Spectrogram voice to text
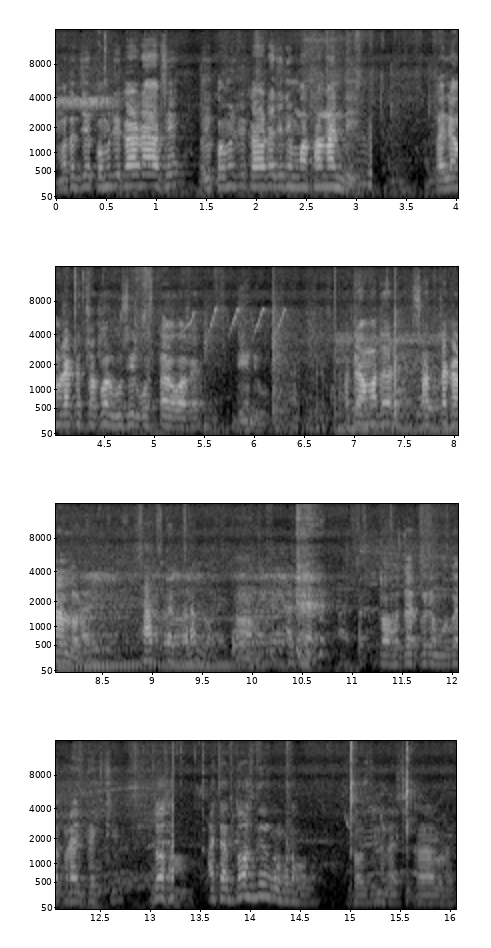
আমাদের যে কমিটির কার্ডটা আছে ওই কমিটির কার্ডটা যদি মাথা না দেয় তাহলে আমরা একটা চকর ভুসির বস্তা ওকে দিয়ে দেবো তাতে আমাদের সাতটা কার্ডের লড়াই। সাতটা কাড়া লড়াই? হ্যাঁ। আচ্ছা আচ্ছা দশ হাজার করে মুরগা প্রাইস দেখছি। দশ আচ্ছা দশ দিনের গল্পটা বলো। দশ দিনে থাকছে কাড়া লড়াই।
